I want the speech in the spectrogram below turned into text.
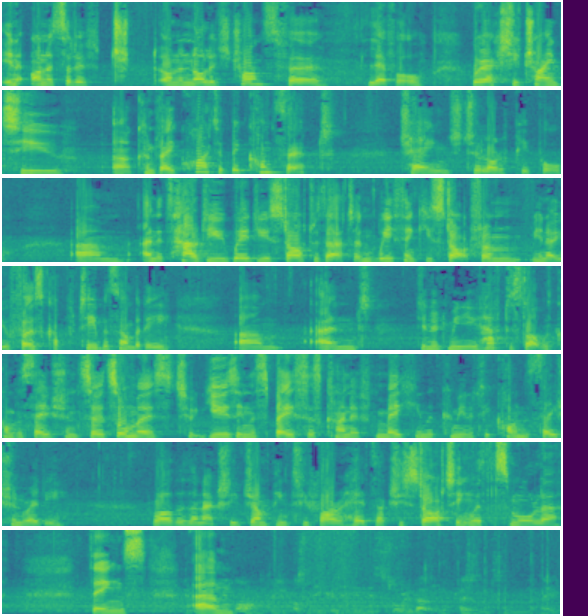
in, on a sort of on a knowledge transfer level, we're actually trying to uh, convey quite a big concept change to a lot of people. Um, and it's how do you, where do you start with that? And we think you start from, you know, your first cup of tea with somebody, um, and do you know what I mean? You have to start with conversation. So it's almost using the space as kind of making the community conversation ready, rather than actually jumping too far ahead. It's actually starting with the smaller things. Um, Mom, could you possibly continue this story about the presence in the Hague?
